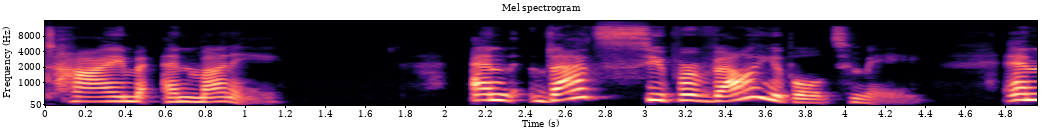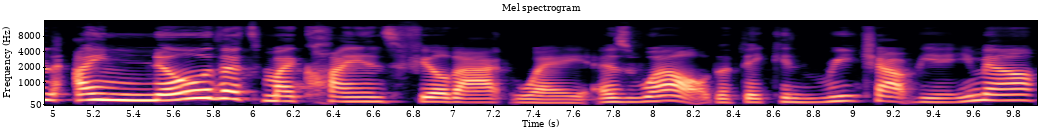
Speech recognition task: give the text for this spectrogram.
time and money. And that's super valuable to me. And I know that my clients feel that way as well, that they can reach out via email.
